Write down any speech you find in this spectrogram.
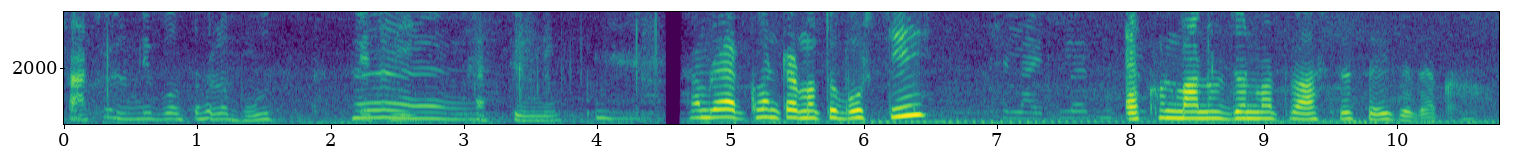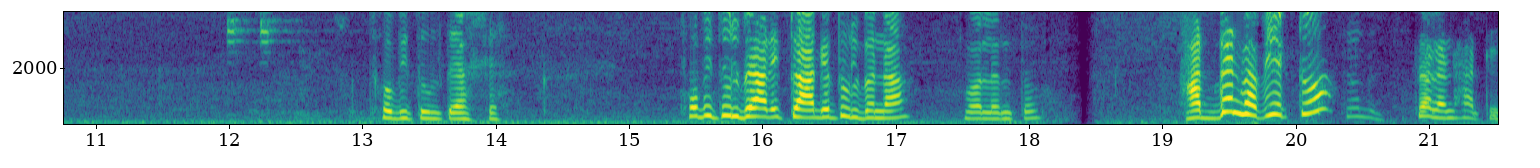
শাকচুন্নি বলতে হলো ভূত পেতনি শাকচুন্নি। আমরা এক ঘণ্টার মতো বসছি। এখন মানুষজন মাত্র আসতেছে এই যে দেখো। ছবি তুলতে আসে। ছবি তুলবে আর একটু আগে তুলবে না বলেন তো। হাঁটবেন ভাবি একটু? চলেন। হাঁটি।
